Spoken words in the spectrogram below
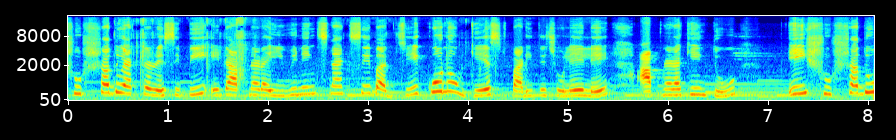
সুস্বাদু একটা রেসিপি এটা আপনারা ইভিনিং স্ন্যাক্সে বা যে কোনো গেস্ট বাড়িতে চলে এলে আপনারা কিন্তু এই সুস্বাদু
